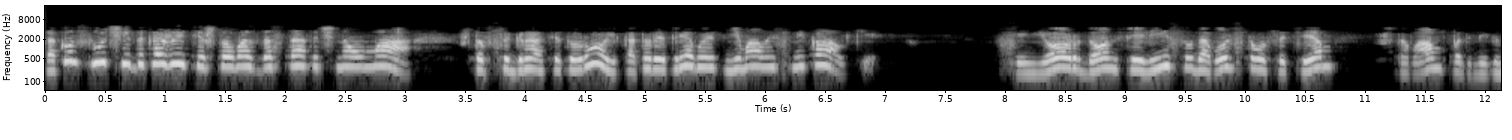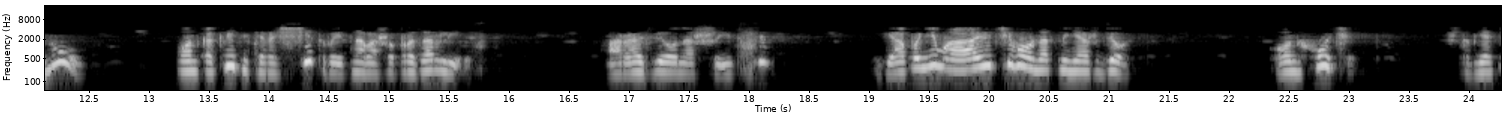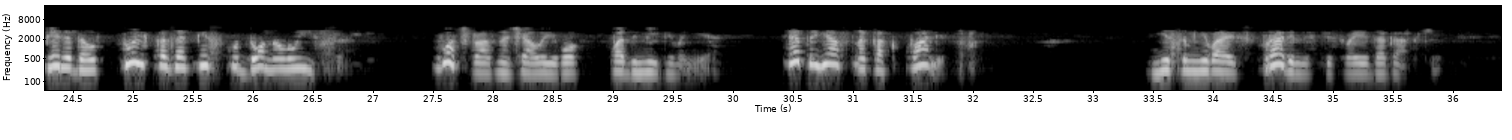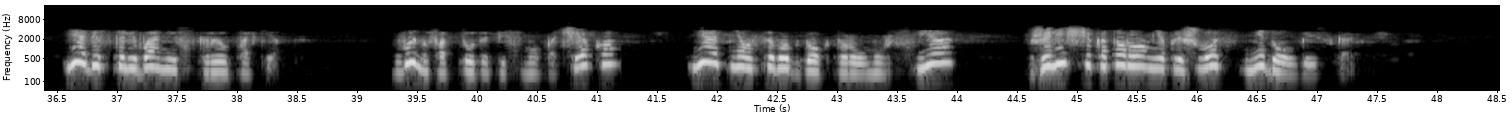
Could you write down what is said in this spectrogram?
таком случае докажите, что у вас достаточно ума, чтобы сыграть эту роль, которая требует немалой смекалки. Сеньор Дон Фелис удовольствовался тем, что вам подмигнул. Он, как видите, рассчитывает на вашу прозорливость. А разве он ошибся? Я понимаю, чего он от меня ждет. Он хочет, чтобы я передал только записку Дона Луиса. Вот что означало его подмигивание. Это ясно как палец. Не сомневаясь в правильности своей догадки, я без колебаний вскрыл пакет. Вынув оттуда письмо по чеку, я отнес его к доктору Мурсия, жилище которого мне пришлось недолго искать.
